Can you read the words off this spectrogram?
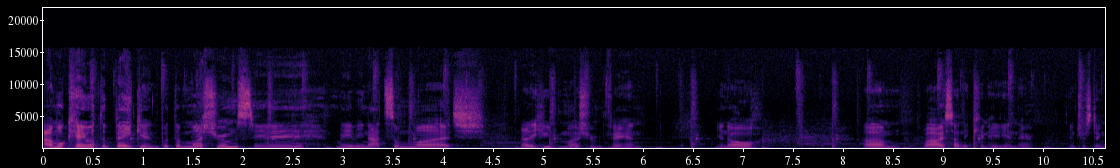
I'm okay with the bacon, but the mushrooms, eh, maybe not so much. Not a huge mushroom fan, you know. Um, wow, I sounded Canadian there. Interesting.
